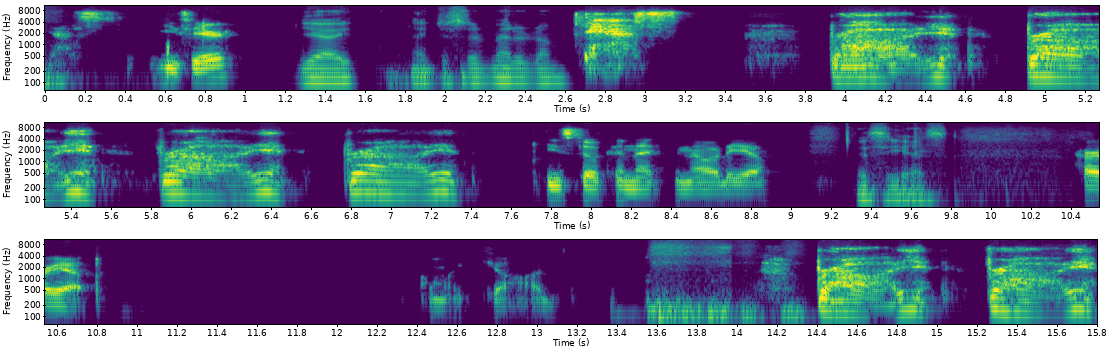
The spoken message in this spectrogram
Yes, he's here. Yeah, I, I just admitted him. Yes, Brian, Brian, Brian, Brian. He's still connecting the audio. Yes, he is. Hurry up. Oh my god. Brian, Brian,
